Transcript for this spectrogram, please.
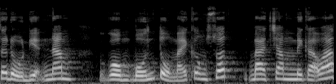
sơ đồ điện 5 gồm 4 tổ máy công suất 300 MW.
